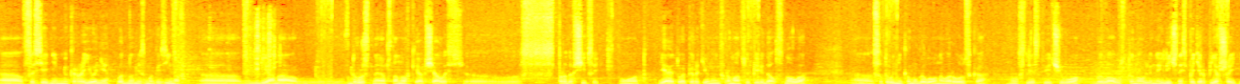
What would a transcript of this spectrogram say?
э, в соседнем микрорайоне в одном из магазинов, э, где она в дружественной обстановке общалась э, с продавщицей. Вот. Я эту оперативную информацию передал снова сотрудникам уголовного розыска, ну, вследствие чего была установлена и личность потерпевшей,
